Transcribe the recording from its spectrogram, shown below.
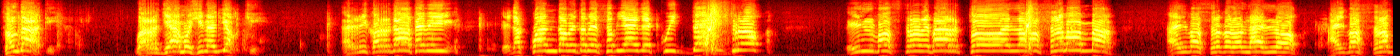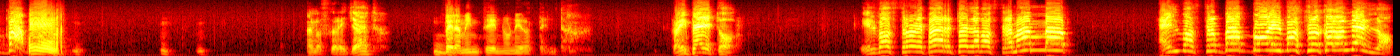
Soldati, guardiamoci negli occhi. E ricordatevi che da quando avete messo piede qui dentro, il vostro reparto è la vostra mamma, e il vostro colonnello è il vostro babbo. Hanno scorreggiato? Veramente non ero attento. Ripeto, il vostro reparto è la vostra mamma, e il vostro babbo è il vostro colonnello.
